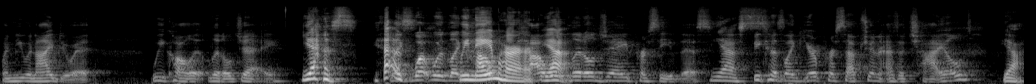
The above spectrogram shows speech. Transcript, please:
when you and I do it, we call it little J. Yes. Yes. Like, what would like we how- name her? How yeah. would little J perceive this? Yes. Because like your perception as a child yeah.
